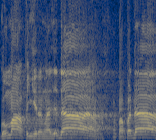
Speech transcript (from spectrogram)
Gue mah pinggiran aja dah. Gak apa-apa dah.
